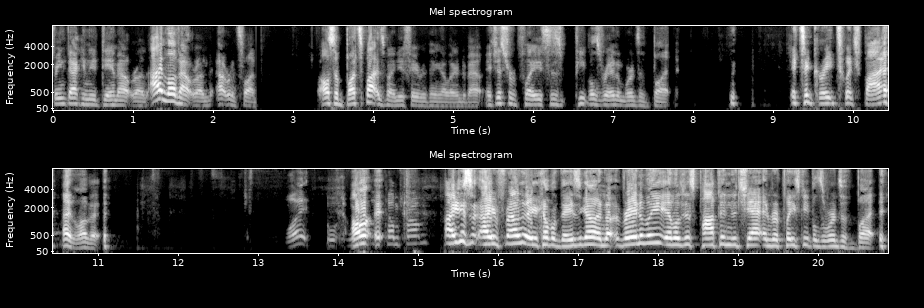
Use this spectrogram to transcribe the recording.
Bring back a new damn Outrun. I love Outrun. Outrun's fun. Also, Buttsbot is my new favorite thing I learned about. It just replaces people's random words with butt. it's a great Twitch bot. I love it. What? Where Oh, did this come from? I just I found it a couple days ago, and randomly it'll just pop in the chat and replace people's words with butt.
